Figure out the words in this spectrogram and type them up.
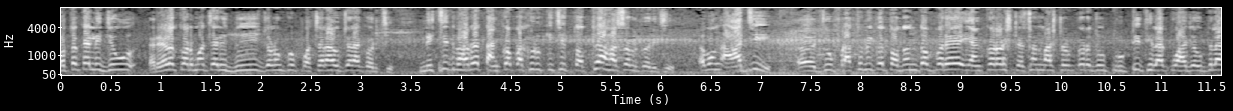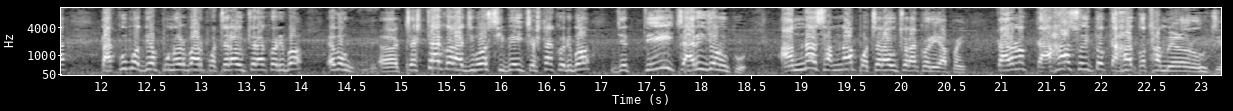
গতকালি যে রেল কর্মচারী দুই জনকু পচরা উচরা করছি নিশ্চিত ভাবে তাঁর পাখু কিছু তথ্য হাসল করেছি এবং আজ যে প্রাথমিক তদন্ত পরে ইয়ার স্টেশন মাস্টরকর যে ত্রুটি লা কুহযাওয়া তাকে মধ্যে পুনর্বার পচরা উচরা করব এবং চেষ্টা করা যাব সিবিআই চেষ্টা করব যে তেই চারি জনকু আমনা সামনা পচরা উচরা করা কারণ কাহা সহ কাহা কথা মেল রয়েছে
